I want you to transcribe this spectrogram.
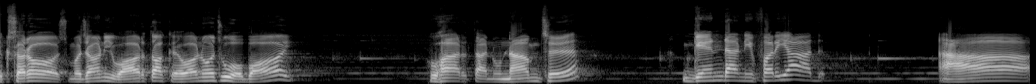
એક સરસ મજાની વાર્તા કહેવાનો છું ભાઈ. વાર્તાનું નામ છે ગેંડાની ફરિયાદ. આ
